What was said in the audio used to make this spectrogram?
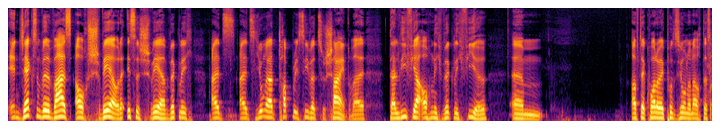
in Jacksonville war es auch schwer oder ist es schwer, wirklich als, als junger Top-Receiver zu scheinen, weil da lief ja auch nicht wirklich viel ähm, auf der Quarterback-Position und auch das,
